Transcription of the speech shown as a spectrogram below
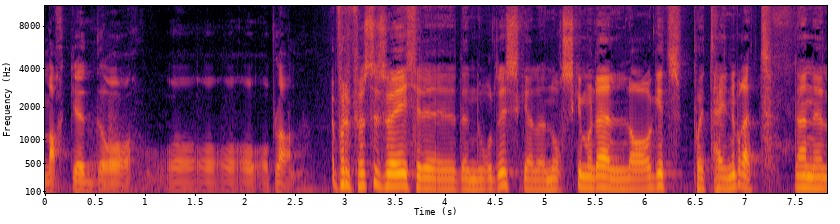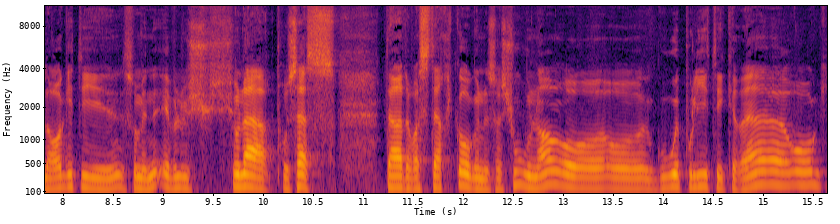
marked og, og, og, og plan? For det første så er ikke det, den nordiske eller norske modellen laget på et tegnebrett. Den er laget i, som en evolusjonær prosess der det var sterke organisasjoner og, og gode politikere og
